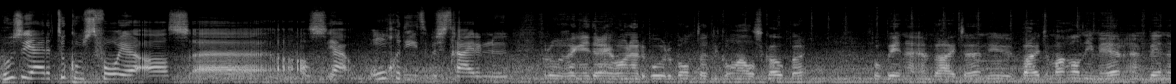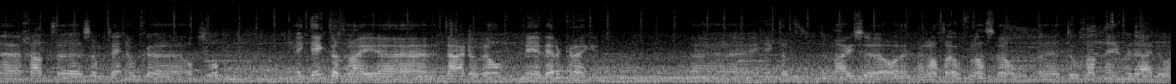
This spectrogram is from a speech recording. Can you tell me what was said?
Hoe zie jij de toekomst voor je als, eh, als ja, ongediertebestrijder nu? Vroeger ging iedereen gewoon naar de boerenbond en die kon alles kopen. Voor binnen en buiten. Nu buiten mag al niet meer en binnen gaat eh zometeen ook eh, op slot. Ik denk dat wij eh, daardoor wel meer werk krijgen. Ik denk dat de muizen en rattenoverlast wel toe gaat nemen daardoor.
